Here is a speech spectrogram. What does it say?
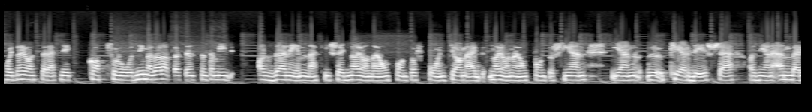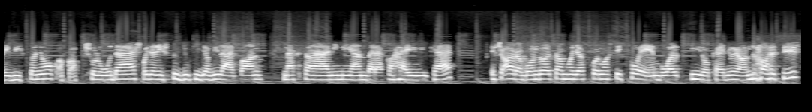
hogy nagyon szeretnék kapcsolódni, meg alapvetően szerintem így a zenémnek is egy nagyon-nagyon fontos pontja, meg nagyon-nagyon fontos ilyen, ilyen kérdése az ilyen emberi viszonyok, a kapcsolódás, hogyan is tudjuk így a világban megtalálni mi emberek a helyünket, és arra gondoltam, hogy akkor most így poénból írok egy olyan dalt is,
